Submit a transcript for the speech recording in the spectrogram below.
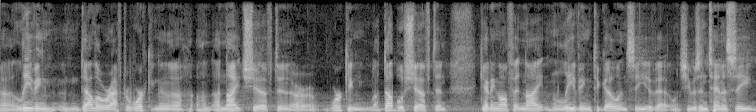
uh, leaving Delaware after working a, a, night shift and, or working a double shift and getting off at night and leaving to go and see Yvette when she was in Tennessee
